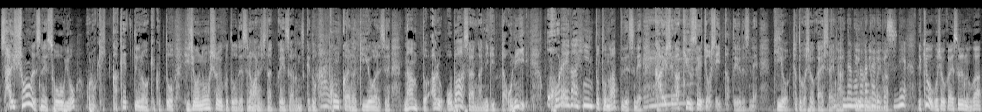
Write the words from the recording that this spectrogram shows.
最初のですね、創業、このきっかけっていうのを聞くと、非常に面白いことをですね、お話したケースあるんですけど、はい、今回の企業はですね、なんとあるおばあさんが握ったおにぎり、これがヒントとなってですね、会社が急成長していったというですね、企業、ちょっとご紹介したいなというふうに思います。で、ね、今日ご紹介するのが、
